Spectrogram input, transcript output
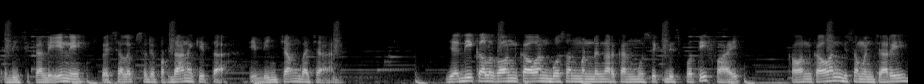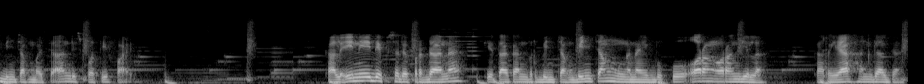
Edisi kali ini spesial episode perdana kita di Bincang Bacaan. Jadi kalau kawan-kawan bosan mendengarkan musik di Spotify, kawan-kawan bisa mencari Bincang Bacaan di Spotify. Kali ini di episode perdana, kita akan berbincang-bincang mengenai buku Orang-Orang Gila, karya Han Gagas.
